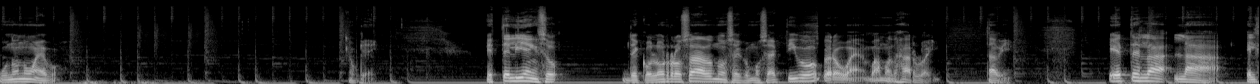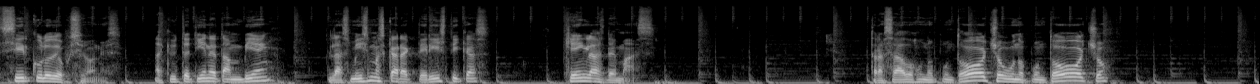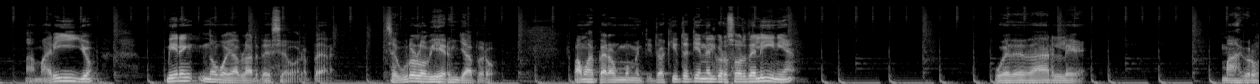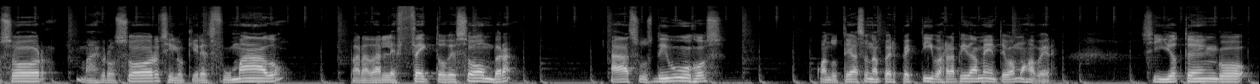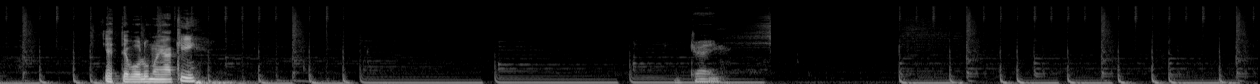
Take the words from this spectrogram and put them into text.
uno nuevo. Ok. Este lienzo de color rosado, no sé cómo se activó, pero bueno, vamos a dejarlo ahí. Está bien. Esta es la, el círculo de opciones. Aquí usted tiene también las mismas características que en las demás. Trazados 1.8, 1.8, amarillo. Miren, no voy a hablar de ese ahora, pero seguro lo vieron ya, pero vamos a esperar un momentito. Aquí usted tiene el grosor de línea. Puede darle más grosor, más grosor, si lo quieres fumado para darle efecto de sombra a sus dibujos. Cuando usted hace una perspectiva rápidamente, vamos a ver. Si yo tengo este volumen aquí. Ok.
